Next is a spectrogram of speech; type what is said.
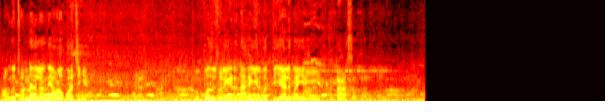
அவங்க சொன்னதுலேருந்து எவ்வளோ குறைச்சிங்க? முப்பது சொல்லிக்கிட்டு இருந்தாங்க இருபத்தி ஏழுக்கு வாங்கியிருக்கீங்க. அட்டகாசம்.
